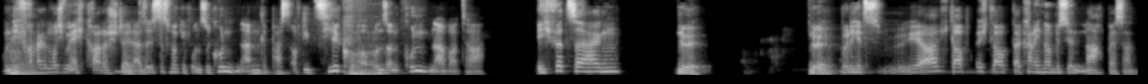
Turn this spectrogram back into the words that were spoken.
Und die mhm. Frage muss ich mir echt gerade stellen. Also ist das wirklich auf unsere Kunden angepasst, auf die Zielgruppe, mhm. auf unseren Kundenavatar? Ich würde sagen, nö. Nö, würde ich jetzt, ja, ich glaube, ich glaube, da kann ich noch ein bisschen nachbessern.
